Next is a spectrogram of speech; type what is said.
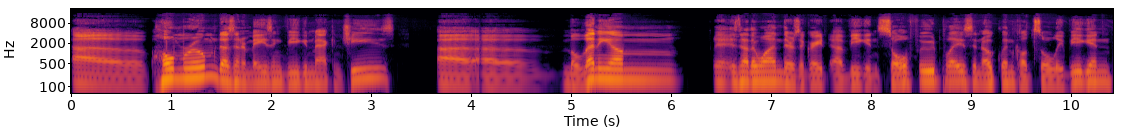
uh, Homeroom does an amazing vegan mac and cheese. Uh, uh, Millennium is another one. There's a great uh, vegan soul food place in Oakland called Souley Vegan.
